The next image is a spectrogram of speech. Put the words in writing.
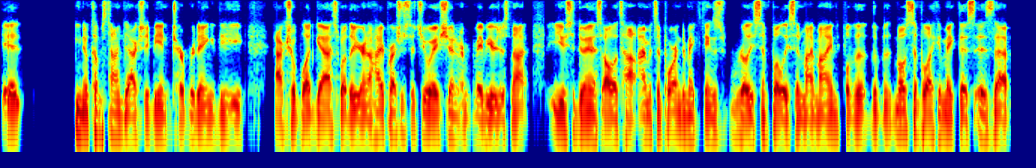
it, you know, comes time to actually be interpreting the actual blood gas, whether you're in a high pressure situation or maybe you're just not used to doing this all the time, it's important to make things really simple, at least in my mind. The, the most simple I can make this is that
